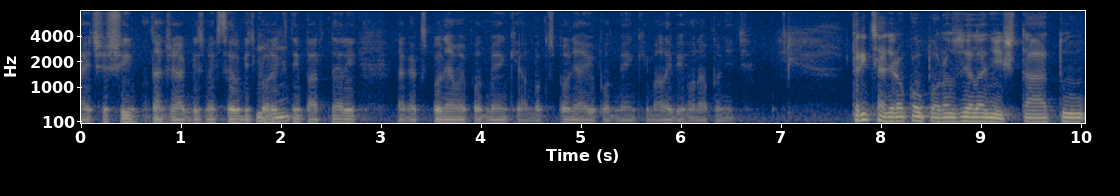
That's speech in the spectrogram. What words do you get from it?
aj Češi. Takže ak by sme chceli byť mhm. korektní partnery, tak ak splňame podmienky, alebo ak splňajú podmienky, mali by ho naplniť. 30 rokov po rozdelení štátu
